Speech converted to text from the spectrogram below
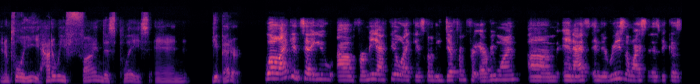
an employee how do we find this place and get better well, I can tell you, um, for me, I feel like it's going to be different for everyone. Um, and as and the reason why I said is because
